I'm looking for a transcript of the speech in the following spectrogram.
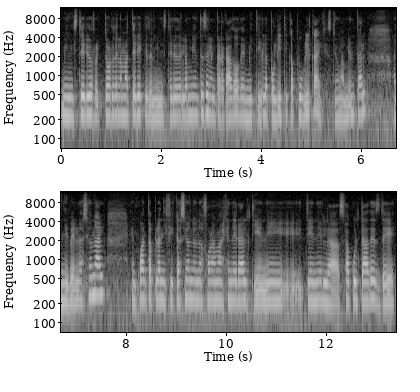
Ministerio Rector de la materia, que es el Ministerio del Ambiente, es el encargado de emitir la política pública en gestión ambiental a nivel nacional. En cuanto a planificación, de una forma general, tiene, tiene las facultades de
